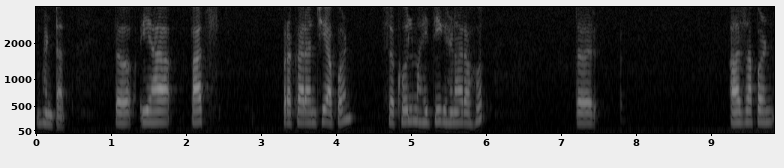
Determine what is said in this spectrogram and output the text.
म्हणतात. तर ह्या पाच प्रकारांची आपण सखोल माहिती घेणार आहोत. तर आज आपण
